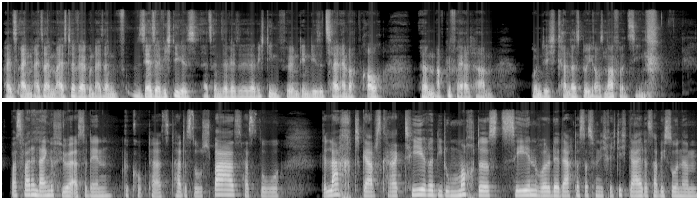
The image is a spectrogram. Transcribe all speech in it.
als ein als ein Meisterwerk und als ein sehr sehr wichtiges, als einen sehr sehr, sehr wichtigen Film, den diese Zeit einfach braucht, ähm, abgefeiert haben. Und ich kann das durchaus nachvollziehen. Was war denn dein Gefühl, als du den geguckt hast? Hattest du Spaß? Hast du gelacht? Gab es Charaktere, die du mochtest? Szenen, wo du dir dachtest, das finde ich richtig geil. Das habe ich so in einem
